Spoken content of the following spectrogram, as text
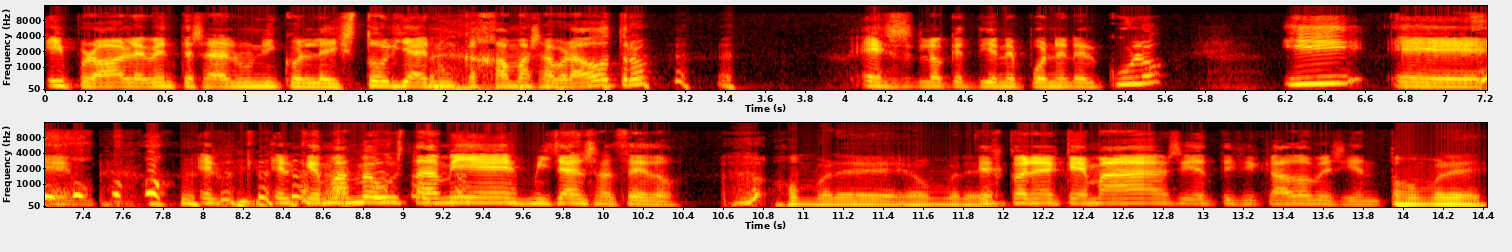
Y probablemente será el único en la historia y nunca jamás habrá otro. Es lo que tiene poner el culo. Y eh, el, el que más me gusta a mí es Millán Salcedo, Hombre, que hombre. es con el que más identificado me siento. Hombre.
